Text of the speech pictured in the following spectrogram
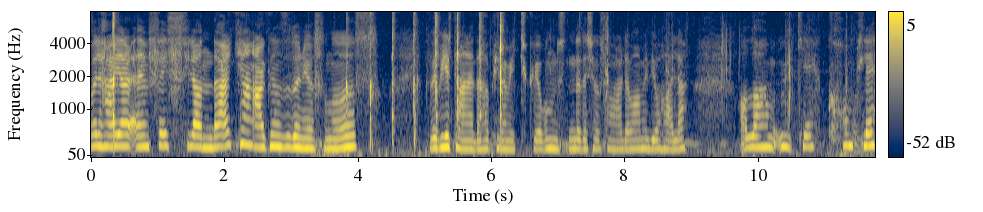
Böyle her yer enfes filan derken arkanızı dönüyorsunuz. Ve bir tane daha piramit çıkıyor. Bunun üstünde de çalışmalar devam ediyor hala. Allah'ım ülke komple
